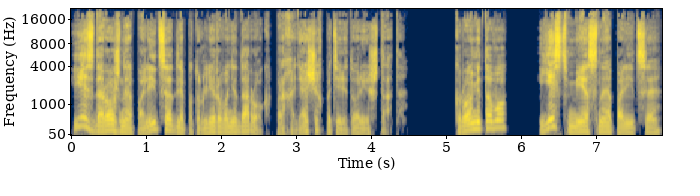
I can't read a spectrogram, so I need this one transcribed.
есть дорожная полиция для патрулирования дорог, проходящих по территории штата. Кроме того, есть местная полиция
